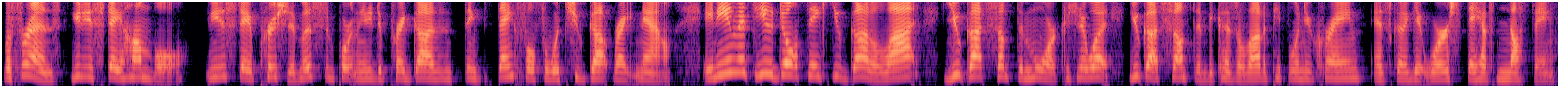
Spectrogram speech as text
But friends, you need to stay humble. You need to stay appreciative. Most importantly, you need to pray God and think thankful for what you got right now. And even if you don't think you got a lot, you got something more. Because you know what? You got something because a lot of people in Ukraine, and it's going to get worse, they have nothing.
